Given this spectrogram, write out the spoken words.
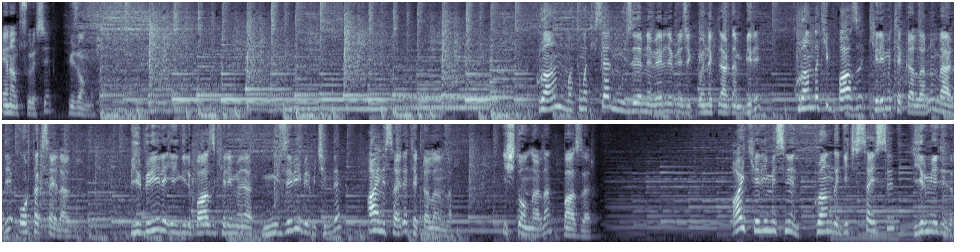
Enam suresi 115 Kur'an'ın matematiksel mucizelerine verilebilecek örneklerden biri, Kur'an'daki bazı kelime tekrarlarının verdiği ortak sayılardır. Birbiriyle ilgili bazı kelimeler mucizevi bir biçimde aynı sayıda tekrarlanırlar. İşte onlardan bazıları. Ay kelimesinin Kur'an'da geçiş sayısı 27'dir.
